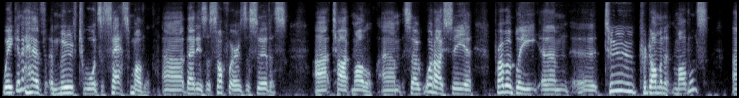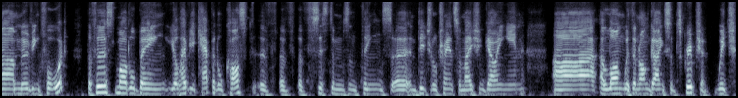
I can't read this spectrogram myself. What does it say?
we're going to have a move towards a SaaS model. Uh, that is a software as a service type model. Um, so, what I see are probably um, two predominant models moving forward. The first model being you'll have your capital cost of, of, of systems and things uh, and digital transformation going in, uh, along with an ongoing subscription, which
